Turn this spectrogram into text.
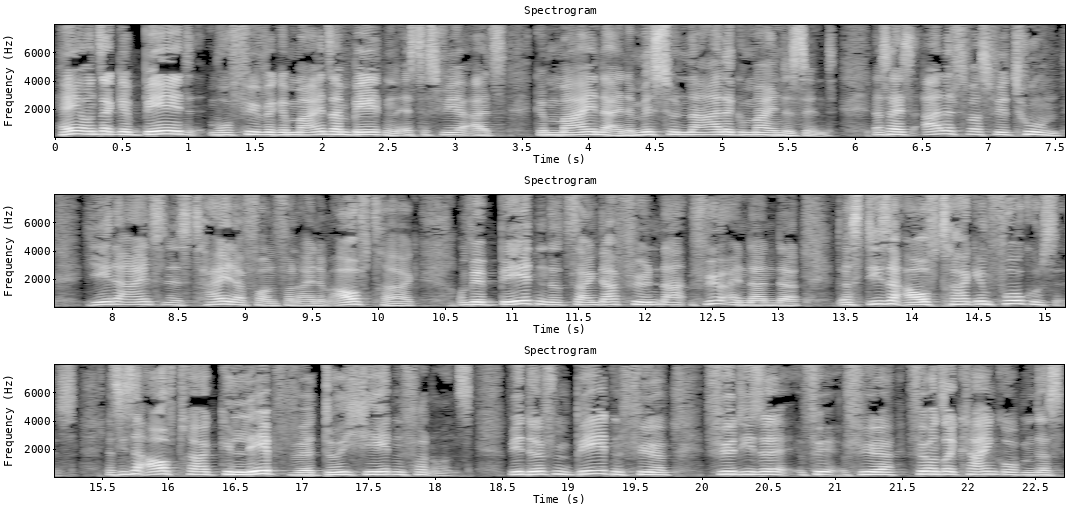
Hey, unser Gebet, wofür wir gemeinsam beten, ist, dass wir als Gemeinde eine missionale Gemeinde sind. Das heißt, alles, was wir tun, jeder Einzelne ist Teil davon, von einem Auftrag. Und wir beten sozusagen dafür, füreinander, dass dieser Auftrag im Fokus ist. Dass dieser Auftrag gelebt wird durch jeden von uns. Wir dürfen beten für, für diese, für, für, für unsere Kleingruppen, dass,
